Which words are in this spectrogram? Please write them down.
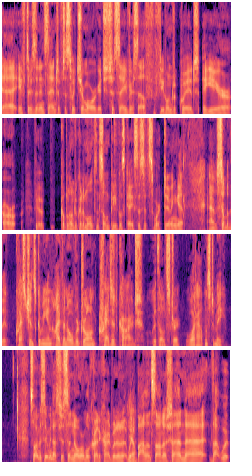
uh, if there's an incentive to switch your mortgage to save yourself a few hundred quid a year or a couple hundred quid a month, in some people's cases, it's worth doing. Yeah. Uh, some of the questions coming in. I've an overdrawn credit card with Ulster. What happens to me? So I'm assuming that's just a normal credit card with a with Yeah. a balance on it, and uh, that would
